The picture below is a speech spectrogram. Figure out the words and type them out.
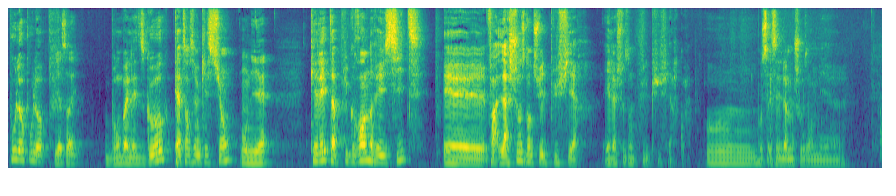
Pull up, pull up. Yes, ouais. Bon, bah, let's go. Quatorzième question. On y est. Quelle est ta plus grande réussite et... Enfin, la chose dont tu es le plus fier? Et la chose dont tu plus fier, quoi. Hum, Bon, ça, c'est la même chose, hein, mais... euh,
